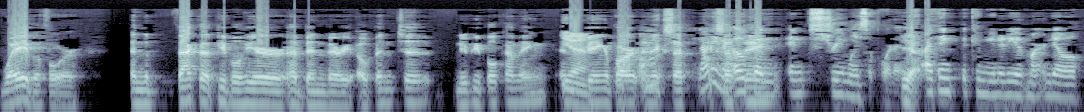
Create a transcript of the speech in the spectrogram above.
way before, and the fact that people here have been very open to new people coming and Yeah. being a part and accept Not even accepting. open, extremely supportive. Yeah. I think the community of Martindale,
